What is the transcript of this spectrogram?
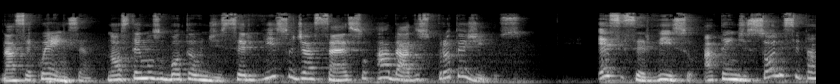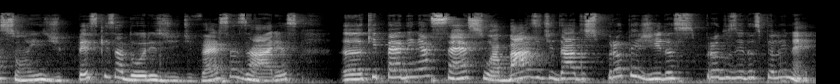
Na sequência, nós temos o botão de Serviço de Acesso a Dados Protegidos. Esse serviço atende solicitações de pesquisadores de diversas áreas uh, que pedem acesso à base de dados protegidas produzidas pelo INEP.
